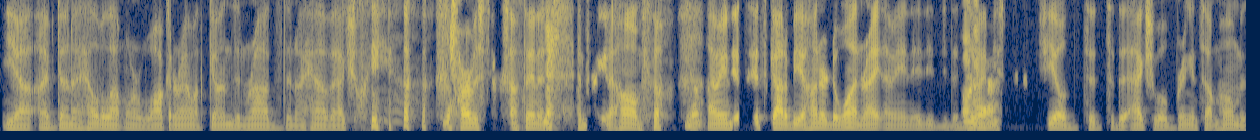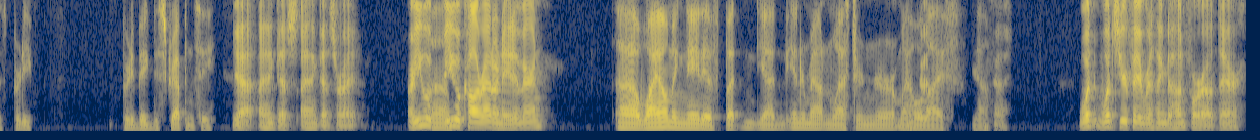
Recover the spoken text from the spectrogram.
Yeah, I've done a hell of a lot more walking around with guns and rods than I have actually yeah. harvesting something and, yes. and bringing it home. So, yep. I mean, it's it's got to be a hundred to one, right? I mean, it, the oh, time yeah. you field to to the actual bringing something home is pretty pretty big discrepancy. Yeah, I think that's I think that's right. Are you a, um, are you a Colorado native, Aaron? Uh, Wyoming native, but yeah, Intermountain Westerner my okay. whole life. Yeah. Okay. What What's your favorite thing to hunt for out there?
